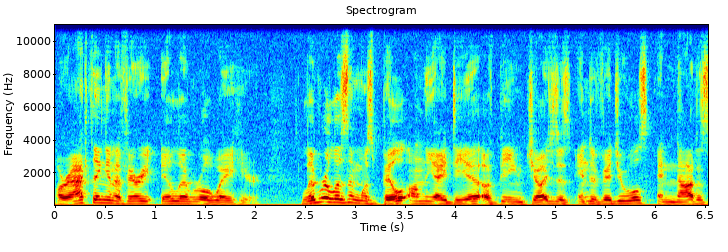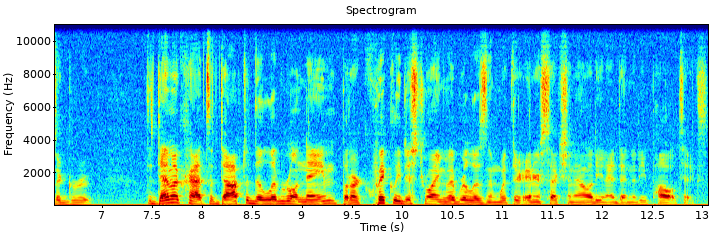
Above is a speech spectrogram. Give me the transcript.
are acting in a very illiberal way here. Liberalism was built on the idea of being judged as individuals and not as a group. The Democrats adopted the liberal name but are quickly destroying liberalism with their intersectionality and identity politics.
